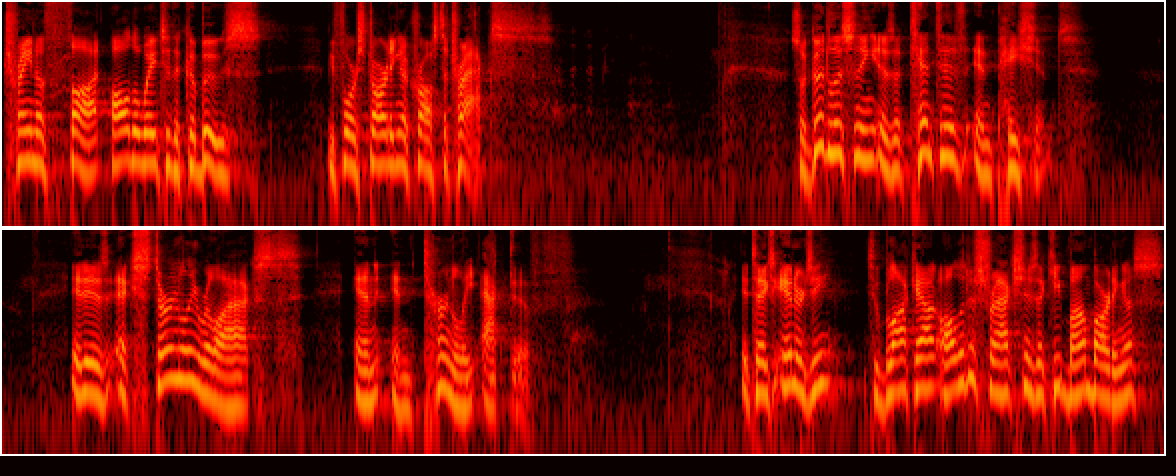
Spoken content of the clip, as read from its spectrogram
train of thought all the way to the caboose before starting across the tracks. So, good listening is attentive and patient. It is externally relaxed and internally active. It takes energy to block out all the distractions that keep bombarding us,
